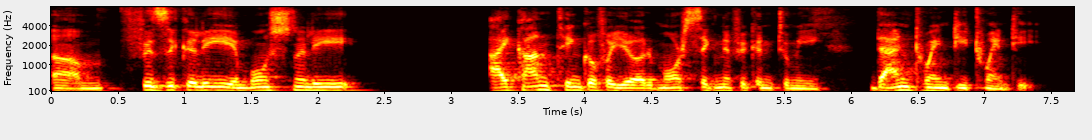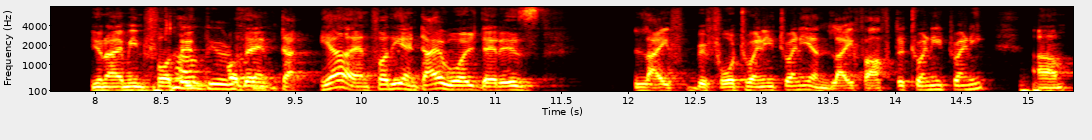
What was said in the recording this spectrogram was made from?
um, physically, emotionally, I can't think of a year more significant to me than 2020. You know, I mean, for the, for the entire, yeah, and for the entire world, there is life before 2020 and life after 2020. Um,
